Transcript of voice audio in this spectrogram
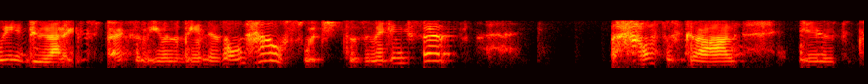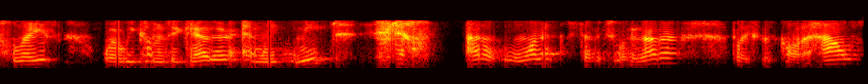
We do not expect him even to be in his own house, which doesn't make any sense the house of God is the place where we come together and we meet I don't want to step into another place that's called a house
